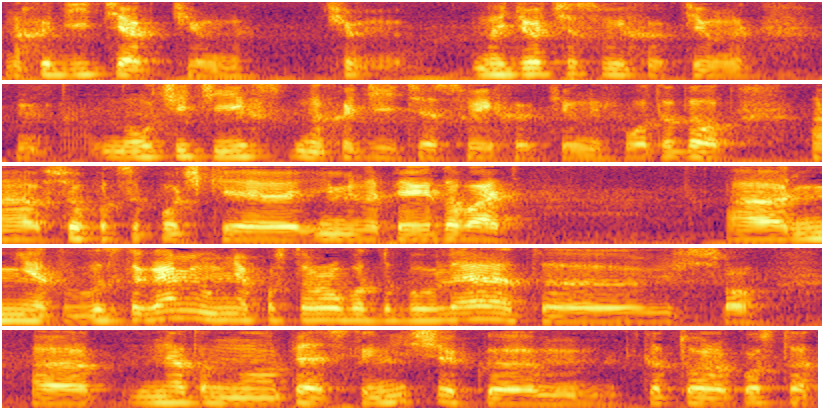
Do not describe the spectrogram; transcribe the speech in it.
находите активных. Найдете своих активных, научите их находить своих активных. Вот это вот все по цепочке именно передавать а, нет, в Инстаграме у меня просто робот добавляет э, и все. А, у меня там 5 страничек, э, которые просто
